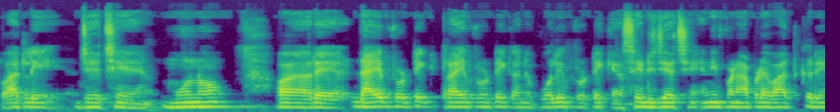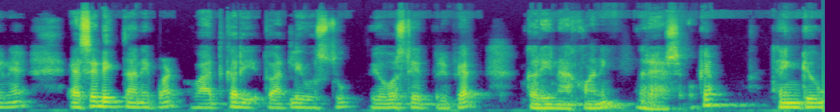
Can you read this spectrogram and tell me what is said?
તો આટલી જે છે મોનો, અરે ડાયપ્રોટિક, ટ્રાયપ્રોટિક અને પોલીપ્રોટિક એસિડ જે છે, એની પણ આપણે વાત કરીને એસિડિકતાની પણ વાત કરી. તો આટલી વસ્તુ વ્યવસ્થિત પ્રિપેર કરી નાખવાની રહેશે. ઓકે થેન્ક યુ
